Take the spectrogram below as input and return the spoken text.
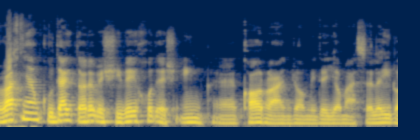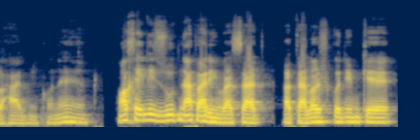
وقتی هم کودک داره به شیوه خودش این کار رو انجام میده یا مسئله ای رو حل می‌کنه ما خیلی زود نپریم وسط و تلاش کنیم که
